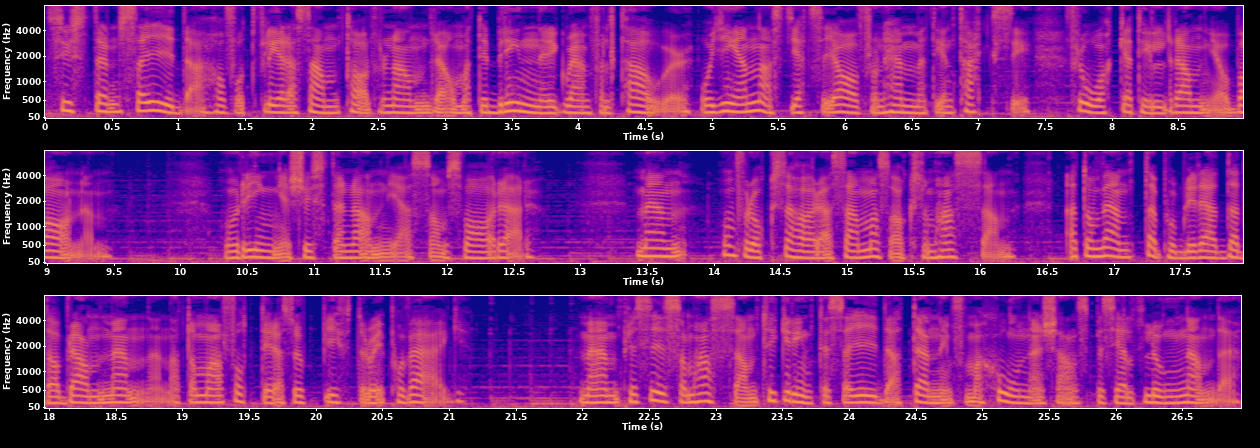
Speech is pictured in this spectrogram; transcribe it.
Systern Saida har fått flera samtal från andra om att det brinner i Grenfell Tower och genast gett sig av från hemmet i en taxi för att åka till Ranja och barnen. Hon ringer systern Ranja som svarar. Men hon får också höra samma sak som Hassan. Att de väntar på att bli räddade av brandmännen, att de har fått deras uppgifter och är på väg. Men precis som Hassan tycker inte Saida att den informationen känns speciellt lugnande.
